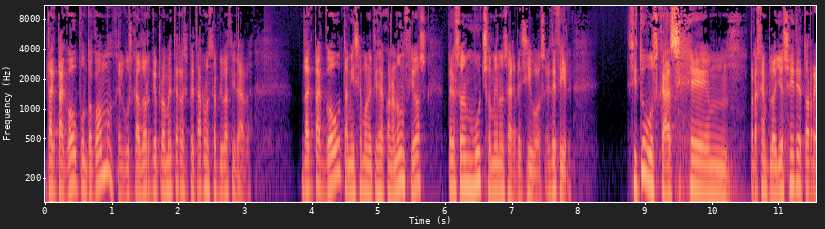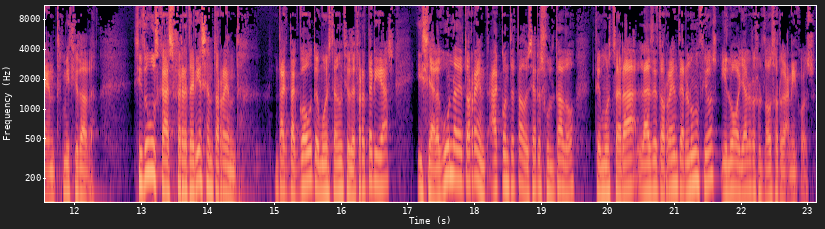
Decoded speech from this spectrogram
DuckDuckGo.com, el buscador que promete respetar nuestra privacidad. DuckDuckGo también se monetiza con anuncios, pero son mucho menos agresivos. Es decir, si tú buscas, em, por ejemplo, yo soy de Torrent, mi ciudad. Si tú buscas ferreterías en Torrent, DuckDuckGo te muestra anuncios de ferreterías y si alguna de Torrent ha contratado ese resultado, te mostrará las de Torrent en anuncios y luego ya los resultados orgánicos.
